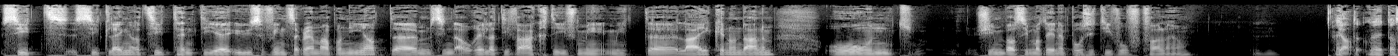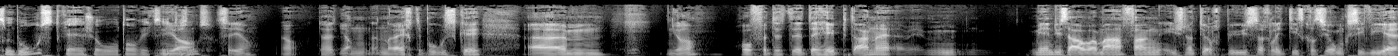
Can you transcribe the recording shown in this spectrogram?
seit, seit längerer Zeit haben die uns auf Instagram abonniert, ähm, sind auch relativ aktiv mit, mit äh, Liken und allem. Und scheinbar sind wir denen positiv aufgefallen, ja. Mhm. Hat, ja. hat das einen Boost gegeben schon, oder wie sieht ja, das aus? sehr. Ja, der hat ja. einen, einen rechten Boost gegeben. Ähm, ja, hoffe, der, der, der hebt an. Wir haben uns auch am Anfang, ist natürlich bei uns ein bisschen Diskussion gewesen, wie,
